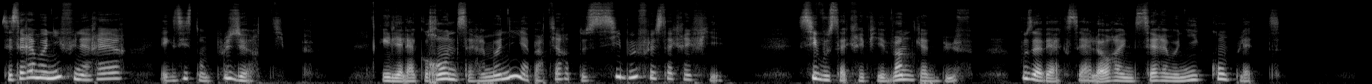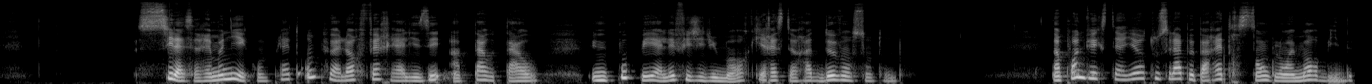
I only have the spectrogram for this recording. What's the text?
Ces cérémonies funéraires existent en plusieurs types. Il y a la grande cérémonie à partir de six buffles sacrifiés. Si vous sacrifiez 24 buffles, vous avez accès alors à une cérémonie complète. Si la cérémonie est complète, on peut alors faire réaliser un tao tao, une poupée à l'effigie du mort qui restera devant son tombeau. D'un point de vue extérieur, tout cela peut paraître sanglant et morbide.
